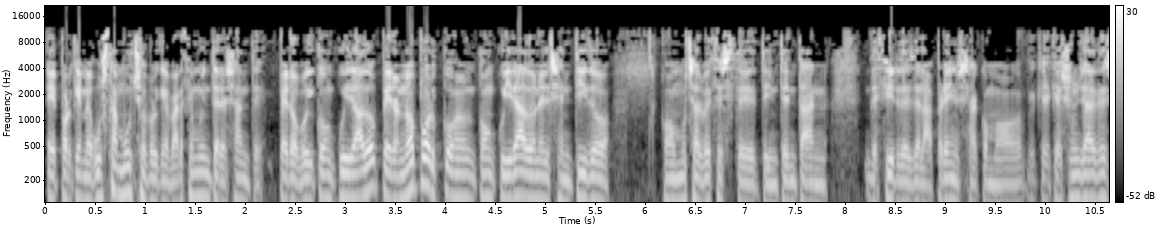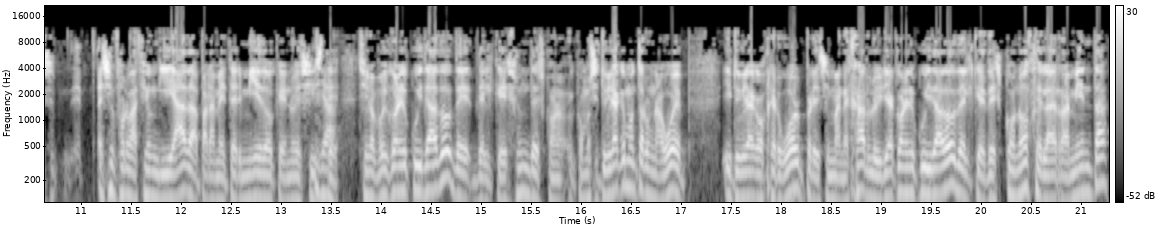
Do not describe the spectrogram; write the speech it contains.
eh, porque me gusta mucho, porque me parece muy interesante. Pero voy con cuidado, pero no por con, con cuidado en el sentido, como muchas veces te, te intentan decir desde la prensa, como que, que es, un, ya veces, es información guiada para meter miedo que no existe, Ya. sino voy con el cuidado de- del que es un desconocido. Como si tuviera que montar una web y tuviera que coger WordPress y manejarlo, iría con el cuidado del que desconoce la herramienta,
